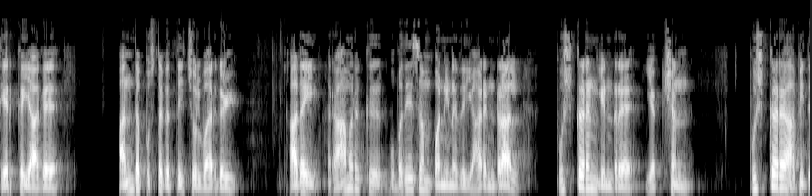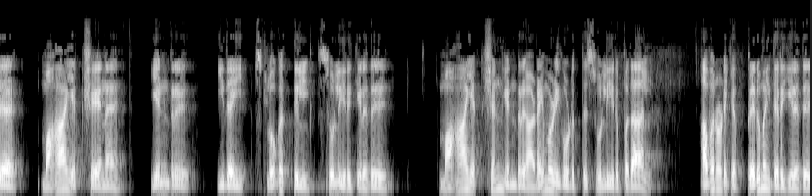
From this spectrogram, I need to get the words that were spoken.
சேர்க்கையாக அந்த புஸ்தகத்தை சொல்வார்கள். அதை ராமருக்கு உபதேசம் பண்ணினது யாரென்றால் புஷ்கரன் என்ற யக்ஷன். புஷ்கர அபித மகாயக்ஷேன என்று இதை ஸ்லோகத்தில் சொல்லியிருக்கிறது. மகாயக்ஷன் என்று அடைமொழி கொடுத்து சொல்லியிருப்பதால் அவனுடைய பெருமை தெரிகிறது.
